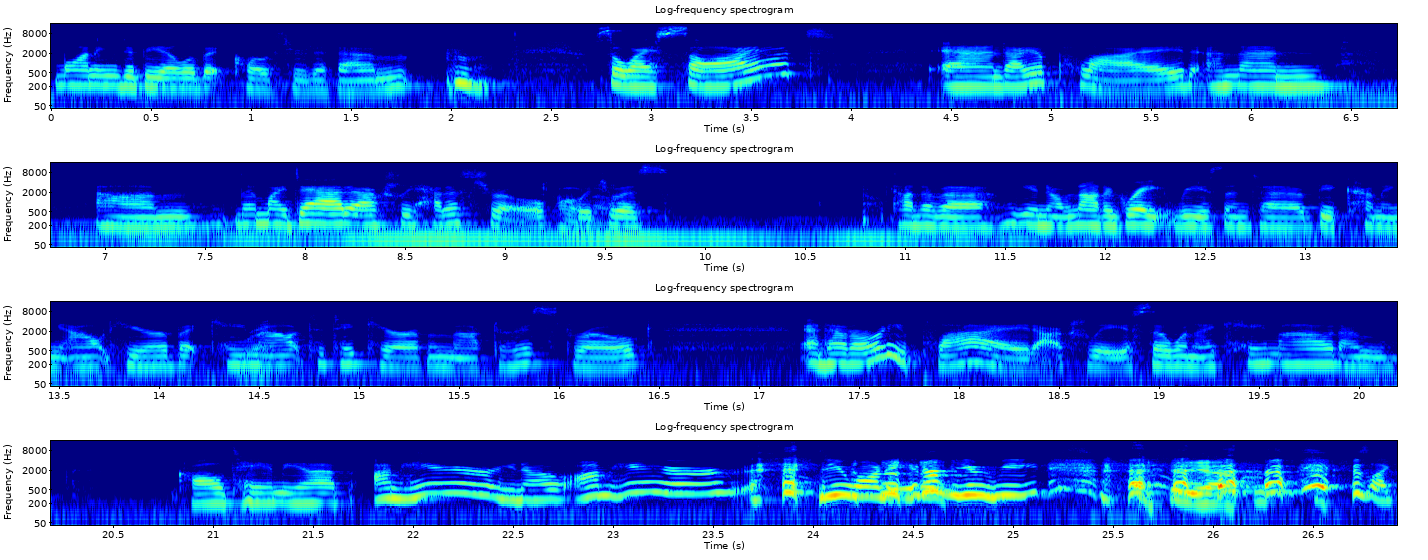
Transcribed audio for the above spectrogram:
wanting to be a little bit closer to them. so I saw it and I applied and then um, then my dad actually had a stroke, oh, which no. was kind of a you know not a great reason to be coming out here, but came right. out to take care of him after his stroke, and had already applied actually. So when I came out, I'm called Tammy up. I'm here, you know, I'm here. Do you want to interview me? yeah. it's like,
